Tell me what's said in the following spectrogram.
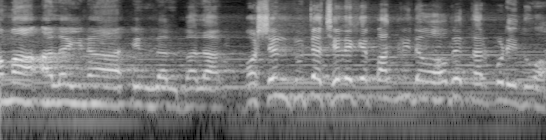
অমা আলাইনা ইল্লাল বালাক বসেন দুটা ছেলেকে পাগড়ি দেওয়া হবে তারপরে দোয়া।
